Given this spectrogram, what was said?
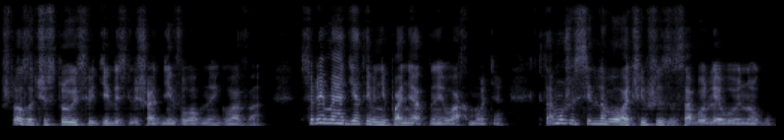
что зачастую светились лишь одни злобные глаза. Все время одетый в непонятные лохмотья, к тому же сильно волочивший за собой левую ногу.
